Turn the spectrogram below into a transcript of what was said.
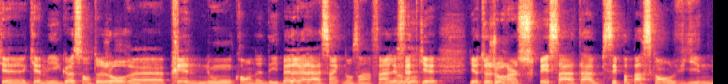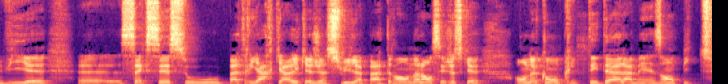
que, que mes gars sont toujours euh, près de nous, qu'on a des belles relations avec nos enfants. Le fait que il y a toujours un souper sur la table, c'est pas parce qu'on vit une vie euh, euh, sexiste ou patriarcale que je suis le patron. Non, non, c'est juste que on a compris que tu étais à la maison puis que tu On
